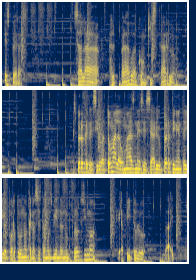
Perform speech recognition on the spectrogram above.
¿Qué esperas? Sal al prado a conquistarlo. Espero que te sirva. Toma lo más necesario, pertinente y oportuno que nos estamos viendo en un próximo capítulo. Bye.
